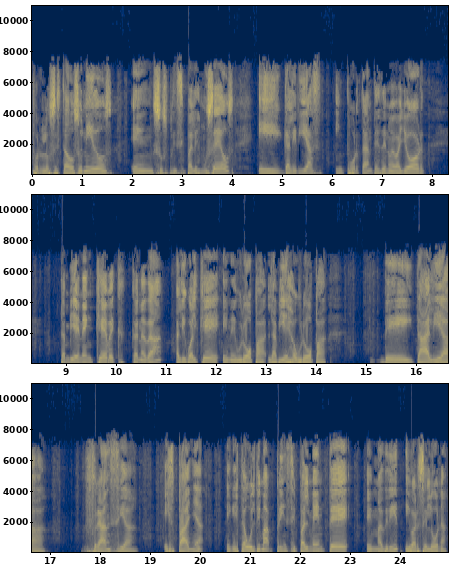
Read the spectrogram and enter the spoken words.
por los Estados Unidos en sus principales museos y galerías importantes de Nueva York, también en Quebec, Canadá, al igual que en Europa, la vieja Europa, de Italia, Francia, España en esta última principalmente en Madrid y Barcelona.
